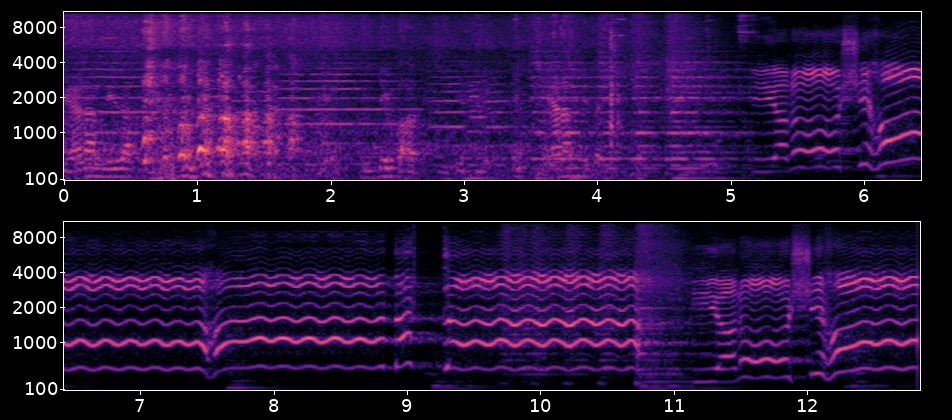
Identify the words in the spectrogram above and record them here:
미안합니다. 이게 맞지. 미안합니다. 야노시호 야노시호.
